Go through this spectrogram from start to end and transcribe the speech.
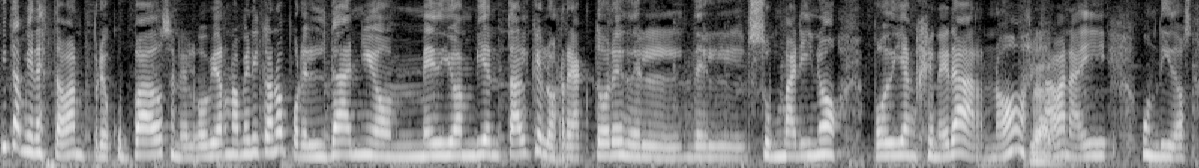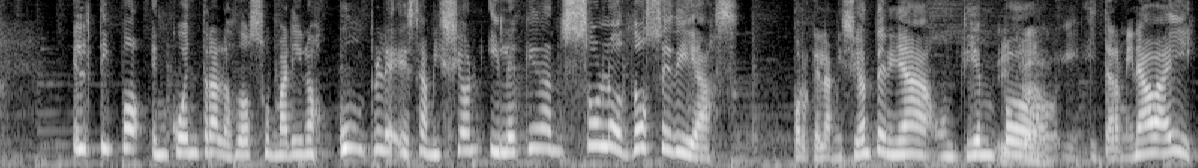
y también estaban preocupados en el gobierno americano por el daño medioambiental que los reactores del, del submarino podían generar, ¿no? Estaban ahí hundidos. El tipo encuentra a los dos submarinos, cumple esa misión y le quedan solo 12 días, porque la misión tenía un tiempo y, terminaba ahí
